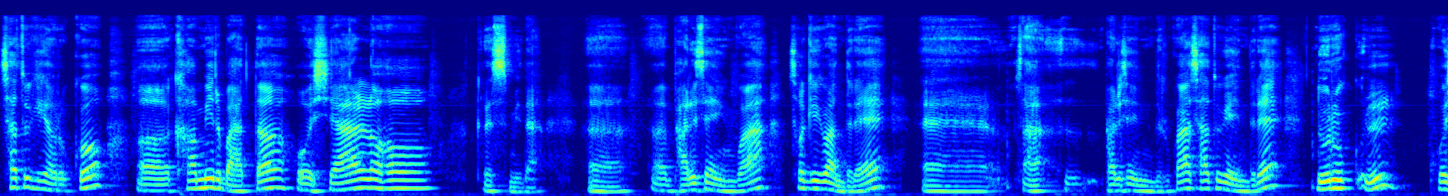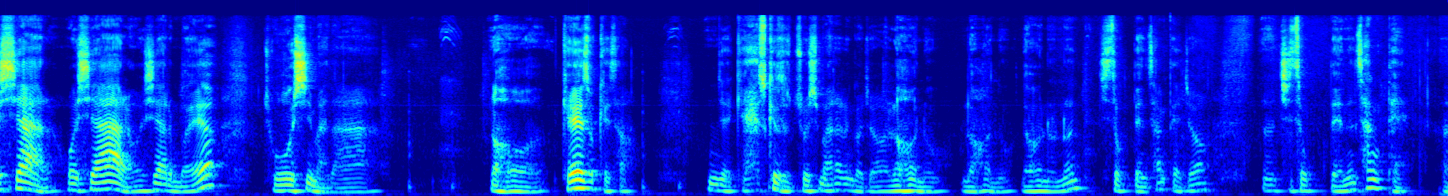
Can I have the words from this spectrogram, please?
사두기 겨루고 어, 봤다 호시알로호 그랬습니다. 어, 어, 바리새인과 서기관들의 에, 사, 바리새인들과 사두개인들의 누룩을 호시알, 호시알, 호시알은 뭐예요? 조심하다. 러허 계속해서 이제 계속해서 조심하라는 거죠. 러허누, 러허누, 러허누는 지속된 상태죠. 어, 지속되는 상태. 어,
